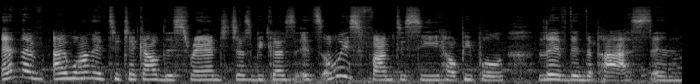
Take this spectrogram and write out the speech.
And I've, i wanted to check out this ranch just because it's always fun to see how people lived in the past and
